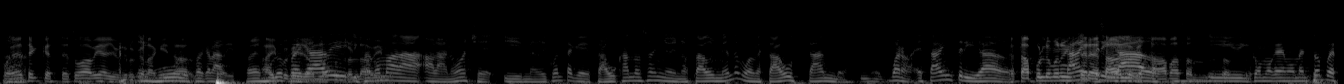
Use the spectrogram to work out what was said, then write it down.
puede Ah. ser que esté todavía. Yo creo que en la Hulu quitaron. fue que la vi. Pero en Ahí Hulu fue que la vi y fue como a la, a la noche. Y me doy cuenta que estaba buscando sueño y no estaba durmiendo porque me estaba gustando. Bueno, estaba intrigado. Estaba por lo menos Estaba interesado en lo que intrigado. estaba pasando. Y exacto. como que de momento pues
